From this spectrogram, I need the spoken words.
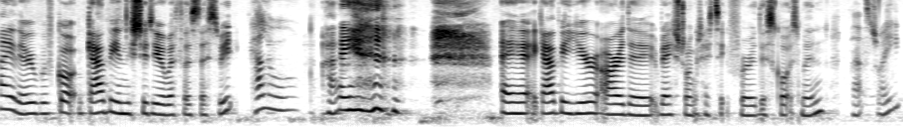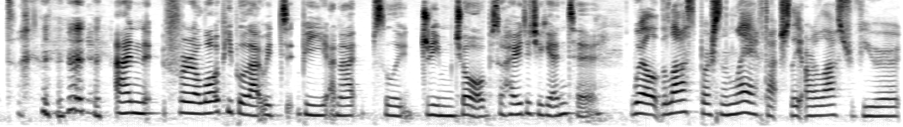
Hi there, we've got Gabby in the studio with us this week. Hello. Hi. uh, Gabby, you are the restaurant critic for The Scotsman. That's right. and for a lot of people, that would be an absolute dream job. So, how did you get into it? Well, the last person left, actually, our last reviewer,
